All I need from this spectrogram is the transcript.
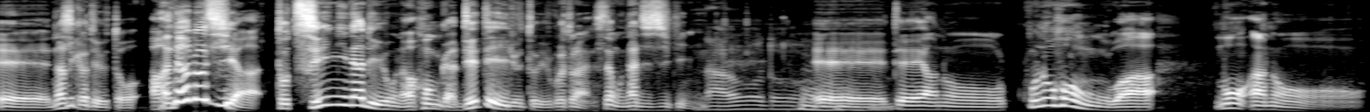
えーなぜかというとアナロジアと対になるような本が出ているということなんですね同じ時期に。なるほど、んえーであのこの本はもうあの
